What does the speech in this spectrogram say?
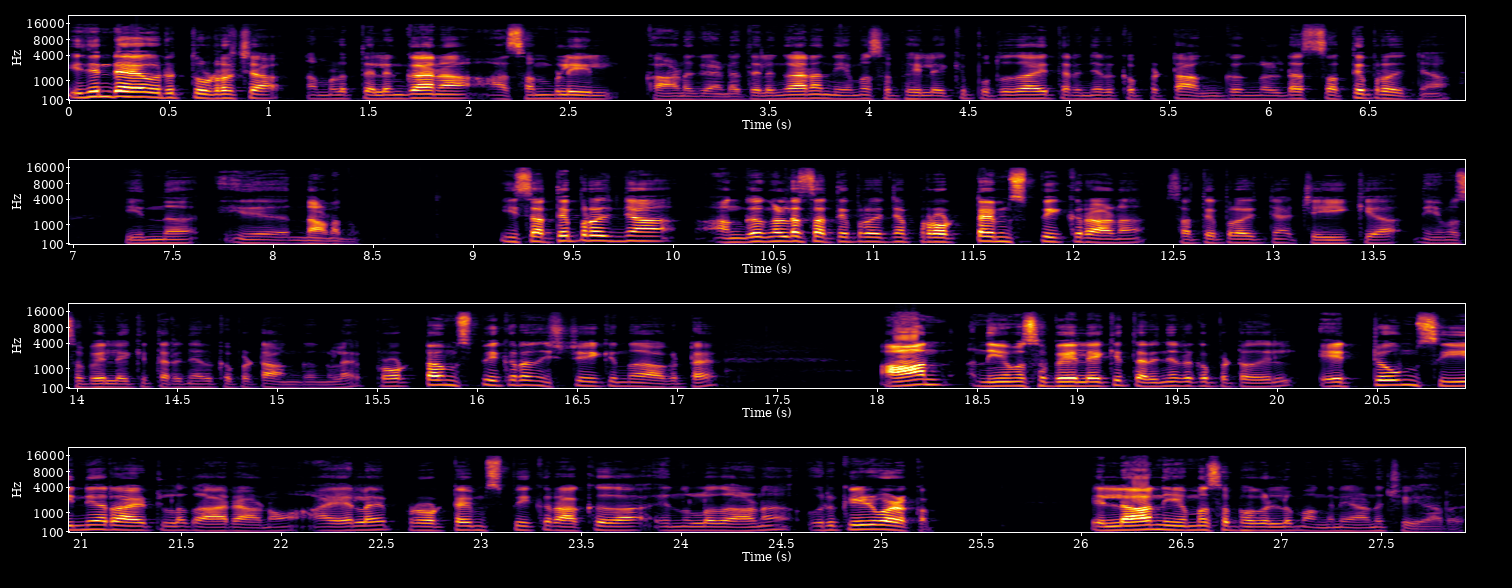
ഇതിന്റെ ഒരു തുടർച്ച നമ്മൾ തെലങ്കാന അസംബ്ലിയിൽ കാണുകയാണ്. തെലങ്കാന നിയമസഭയിലേക്ക് പുതുതായി തിരഞ്ഞെടുക്കപ്പെട്ട അംഗങ്ങളുടെ സത്യപ്രതിജ്ഞ ഇന്ന് നടന്നു. ഈ സത്യപ്രതിജ്ഞ അംഗങ്ങളുടെ സത്യപ്രതിജ്ഞ പ്രോട്ടൈം സ്പീക്കറാണ് സത്യപ്രതിജ്ഞ ചെയ്യിക്കുക. നിയമസഭയിലേക്ക് തിരഞ്ഞെടുക്കപ്പെട്ട അംഗങ്ങളെ പ്രോട്ടൈം സ്പീക്കറെ നിശ്ചയിക്കുന്നതാകട്ടെ. ആ നിയമസഭയിലേക്ക് തിരഞ്ഞെടുക്കപ്പെട്ടതിൽ ഏറ്റവും സീനിയർ ആയിട്ടുള്ളത് ആരാണോ അയാളെ പ്രോട്ടൈം സ്പീക്കർ ആക്കുക എന്നുള്ളതാണ് ഒരു കീഴ്വഴക്കം. എല്ലാ നിയമസഭകളിലും അങ്ങനെയാണ് ചെയ്യാറ്.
